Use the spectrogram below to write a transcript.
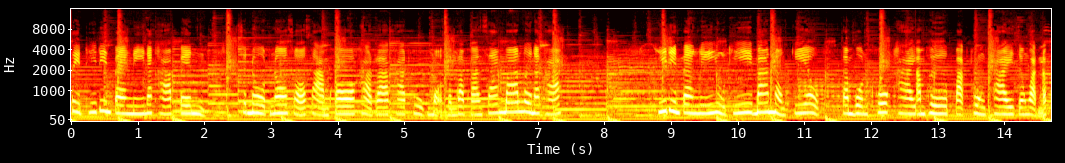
สิทธิ์ที่ดินแปลงนี้นะคะเป็น โฉนดนส3กค่ะ ราคาถูกเหมาะสำหรับการสร้างบ้านเลยนะคะ ที่ดินแปลงนี้อยู่ที่บ้านหนองเกี้ยวตำบลโคกไทยอำเภอปักธงชัย จังหวัดนค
